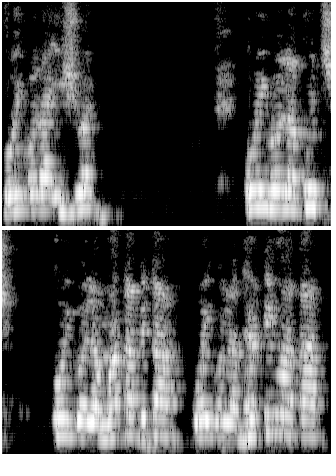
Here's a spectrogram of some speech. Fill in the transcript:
कोई बोला ईश्वर, कोई बोला कुछ, कोई बोला माता पिता कोई बोला धरती माता।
